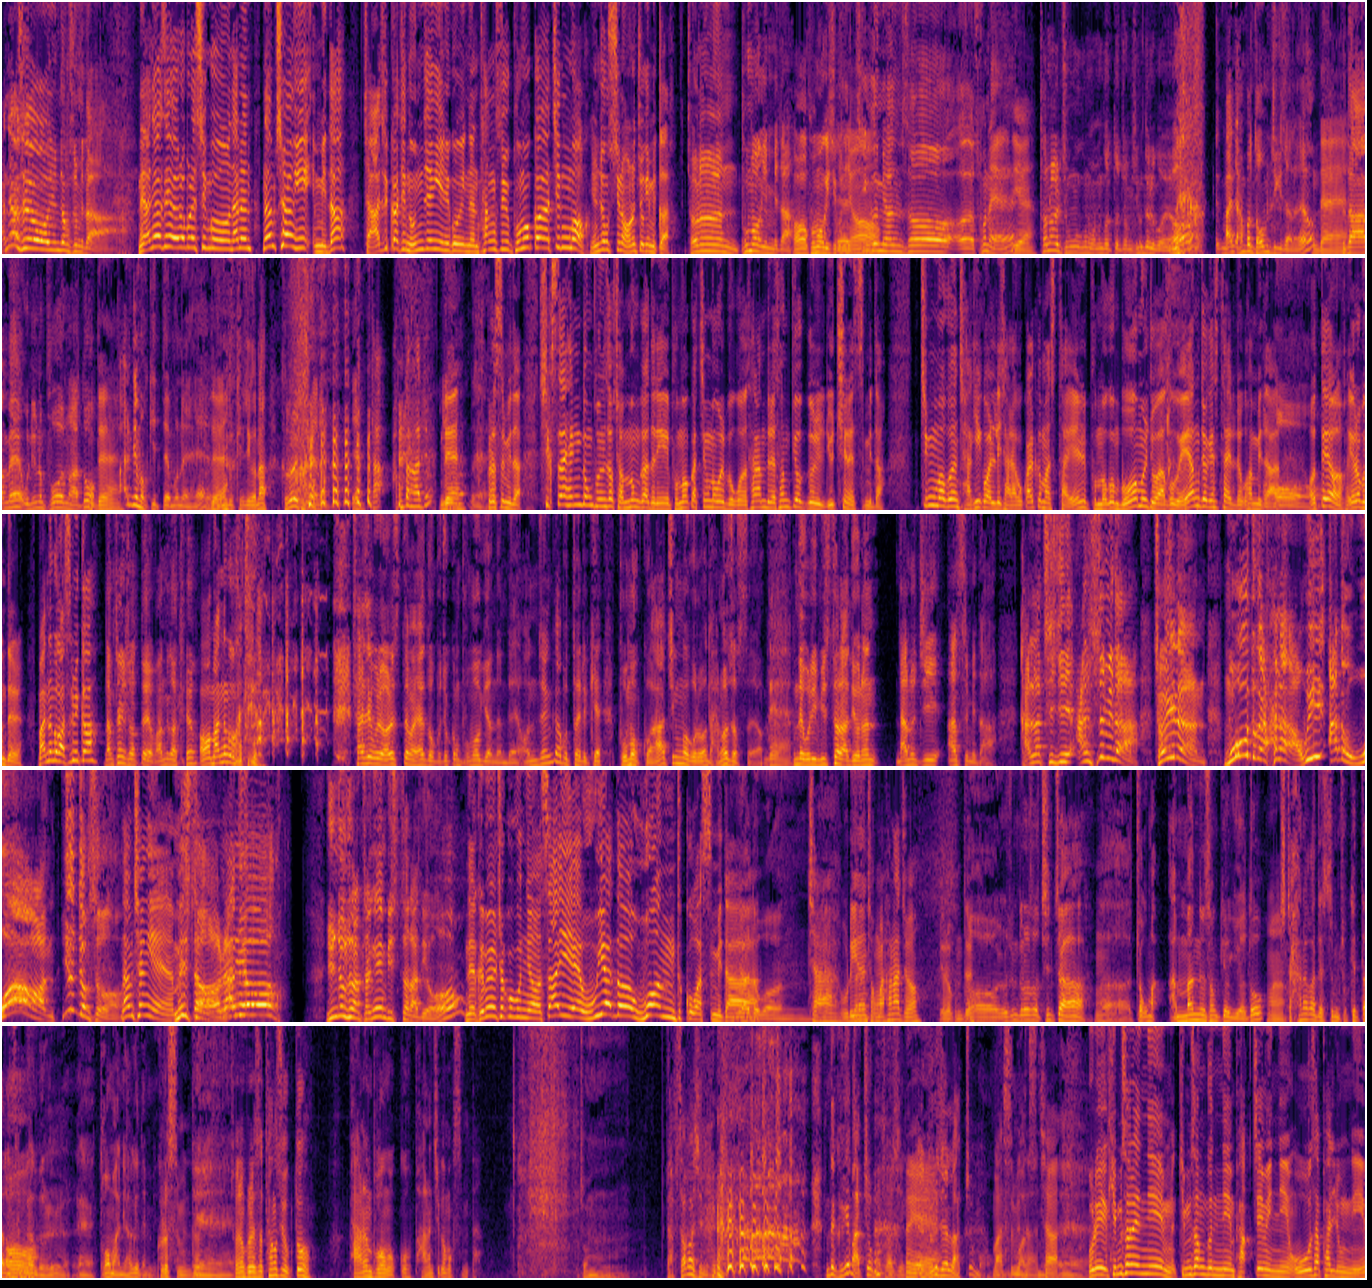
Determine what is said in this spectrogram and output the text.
안녕하세요 윤정수입니다. 네, 안녕하세요, 여러분의 친구. 나는 남창희입니다. 자, 아직까지 논쟁이 일고 있는 탕수육 부먹과 찍먹. 윤정수 씨는 어느 쪽입니까? 저는 부먹입니다. 어, 부먹이시군요. 예, 찍으면서 어, 손에 예. 터널 증후군 오는 것도 좀 힘들고요. 많이 한번 더 움직이잖아요. 네. 그 다음에 우리는 부어놔도 네. 빨리 먹기 때문에 네. 눅눅해지거나 그럴 때는 예, 다 합당하죠? 네, 이거는? 그렇습니다. 식사 행동 분석 전문가들이 부먹과 찍먹을 보고 사람들의 성격을 유추해냈습니다. 찍먹은 자기 관리 잘하고 깔끔한 스타일, 부먹은 모험을 좋아하고 외향적인 스타일이라고 합니다. 어. 어때요, 여러분들? 맞는 것 같습니까? 남창이 저 어때요? 맞는 것 같아요? 어, 맞는 것 같아요. 사실 우리 어렸을 때만 해도 무조건 부먹이었는데 언젠가부터 이렇게 부먹과 찍먹으로 나눠졌어요. 네. 근데 우리 미스터 라디오는 나누지 않습니다. 갈라치지 않습니다. 저희는 모두가 하나. We are the one. 윤정수. 남창희의 미스터 라디오. 윤정수 남창의 미스터 라디오. 네, 금요일 첫 곡은요, 싸이의 We Are the One 듣고 왔습니다. We are the one. 자, 우리는 정말 하나죠, 여러분들. 어, 요즘 들어서 진짜 어, 조금 안 맞는 성격이어도 어. 진짜 하나가 됐으면 좋겠다는 어. 생각을 예, 더 많이 하게 됩니다. 그렇습니다. 예. 저는 그래서 탕수육도 반은 부어 먹고 반은 찍어 먹습니다. 좀 얍삽하시네. 근데 그게 맞죠, 뭐 사실. 예. 예, 그게 제일 낫죠, 뭐. 맞습니다. 맞습니다. 자, 예. 우리 김선혜님, 김성근님, 박재민님, 5486님,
